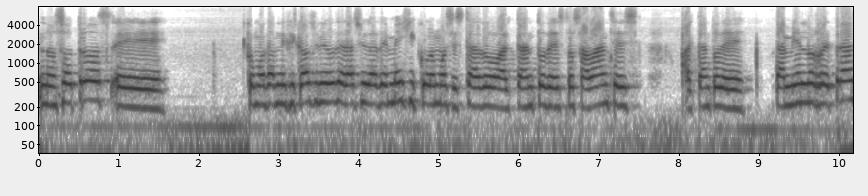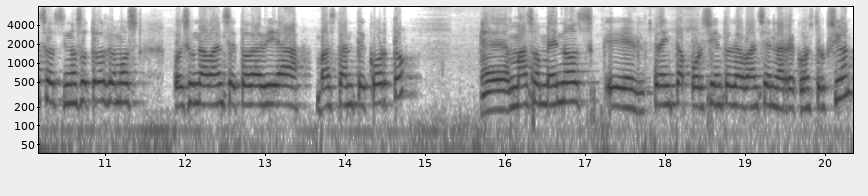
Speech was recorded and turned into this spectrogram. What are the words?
nosotros como damnificados unidos de la Ciudad de México hemos estado al tanto de estos avances, al tanto de también los retrasos y nosotros vemos pues un avance todavía bastante corto, eh, más o menos el 30% de avance en la reconstrucción,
